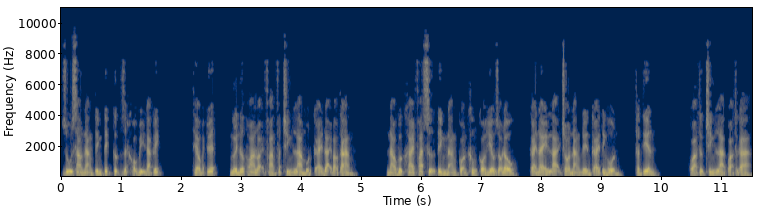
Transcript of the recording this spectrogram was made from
dù sao nàng tính tích cực rất khó bị đả kích. Theo bạch tuyết, người nước hoa loại phản phất chính là một cái đại bảo tàng. Não vực khai phát sự tình nàng còn không có hiểu rõ đâu, cái này lại cho nàng đến cái tinh hồn, thần tiên. Quả thực chính là quả thực a.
